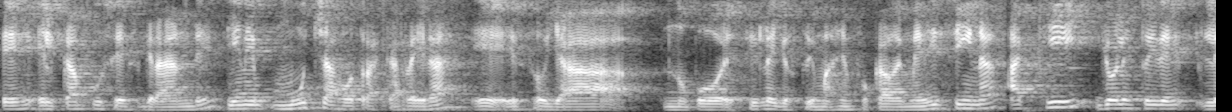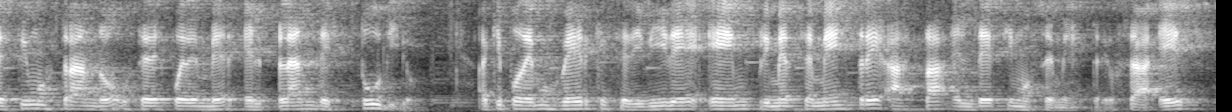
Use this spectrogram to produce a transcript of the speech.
el campus es grande, tiene muchas otras carreras, eh, eso ya no puedo decirle, yo estoy más enfocado en medicina. Aquí yo le estoy, le estoy mostrando, ustedes pueden ver el plan de estudio. Aquí podemos ver que se divide en primer semestre hasta el décimo semestre, o sea, es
